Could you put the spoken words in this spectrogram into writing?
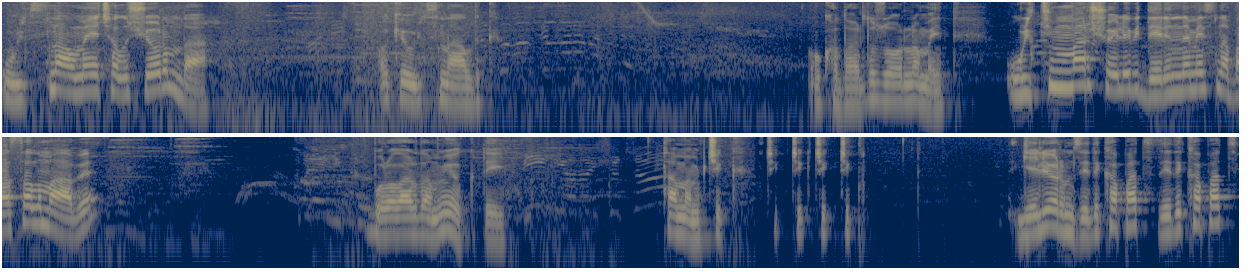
Ultisini almaya çalışıyorum da. Okey ultisini aldık. O kadar da zorlamayın. Ultim var şöyle bir derinlemesine basalım abi. Buralarda mı yok değil. Tamam çık. Çık çık çık çık. Geliyorum Zed'i kapat. Zed'i kapat.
